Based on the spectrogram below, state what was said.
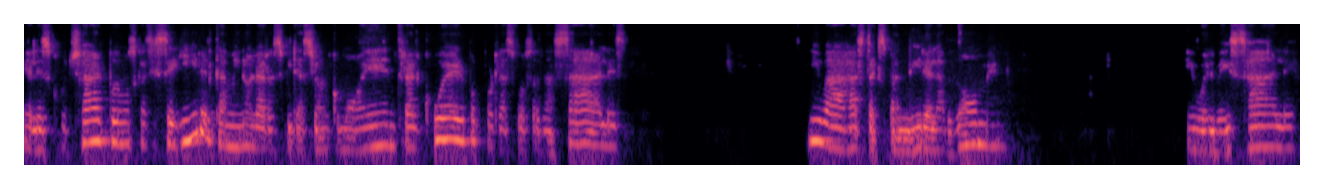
Al escuchar podemos casi seguir el camino de la respiración, como entra al cuerpo por las fosas nasales y baja hasta expandir el abdomen y vuelve y sale.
